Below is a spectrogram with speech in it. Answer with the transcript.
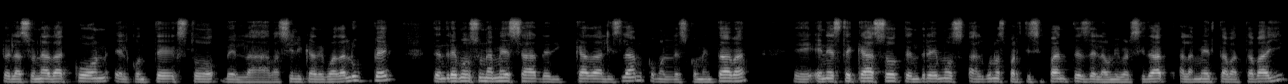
relacionada con el contexto de la Basílica de Guadalupe. Tendremos una mesa dedicada al Islam, como les comentaba. Eh, en este caso tendremos algunos participantes de la Universidad Alameda Batabayi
